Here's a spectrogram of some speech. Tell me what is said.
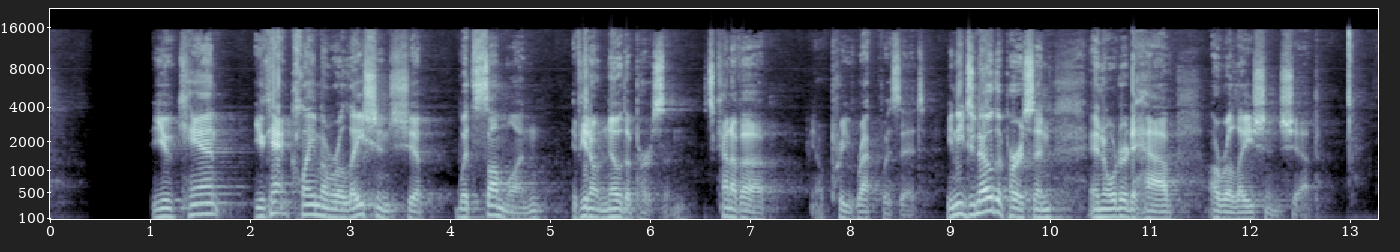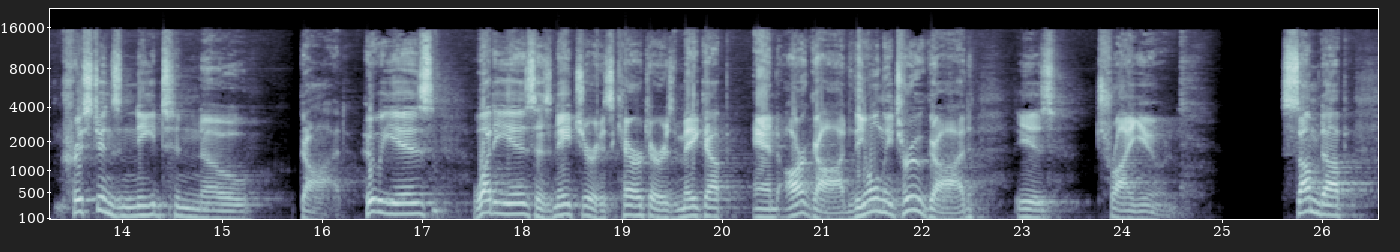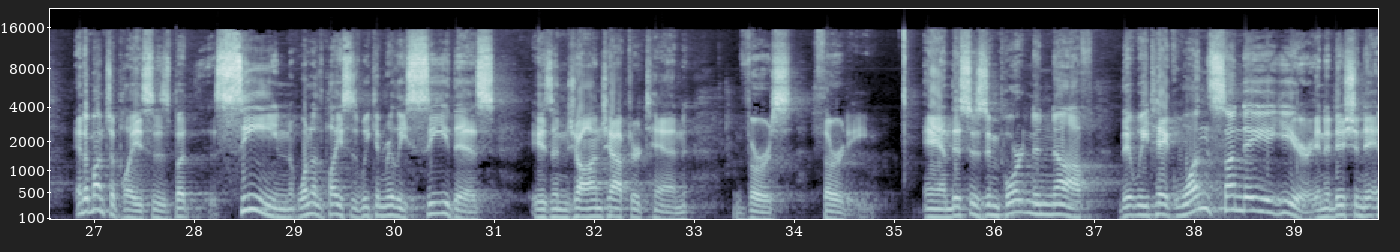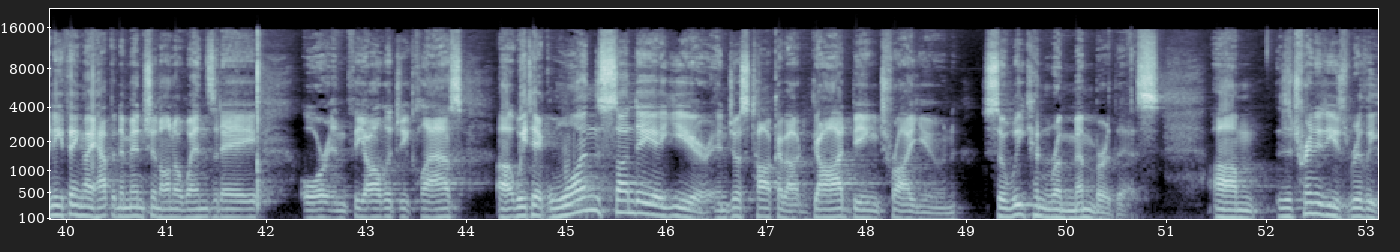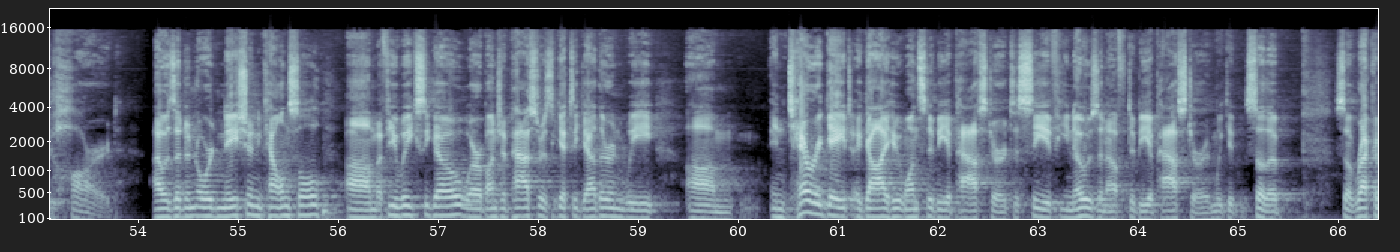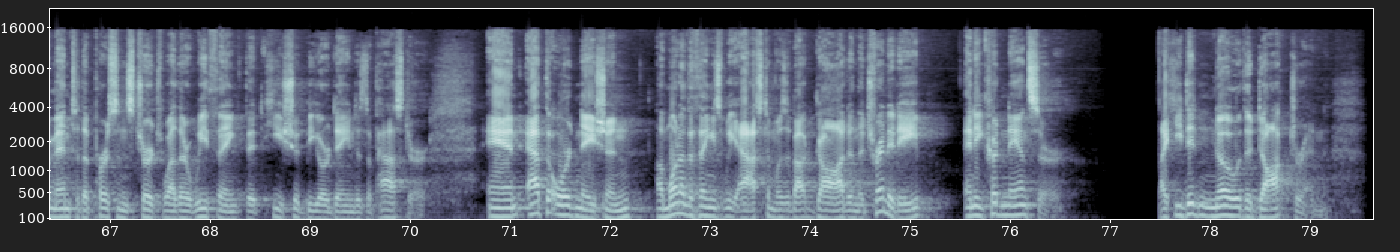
you can't you can't claim a relationship with someone if you don't know the person. It's kind of a you know prerequisite. You need to know the person in order to have a relationship. Christians need to know God, who he is, what he is, his nature, his character, his makeup, and our God, the only true God, is triune. Summed up in a bunch of places, but seen, one of the places we can really see this is in John chapter 10, verse 30. And this is important enough that we take one Sunday a year, in addition to anything I happen to mention on a Wednesday or in theology class, uh, we take one Sunday a year and just talk about God being triune so we can remember this. Um, the Trinity is really hard. I was at an ordination council um, a few weeks ago where a bunch of pastors get together and we um, interrogate a guy who wants to be a pastor to see if he knows enough to be a pastor, and we could so the so recommend to the person's church whether we think that he should be ordained as a pastor. And at the ordination, um, one of the things we asked him was about God and the Trinity, and he couldn't answer. Like he didn't know the doctrine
